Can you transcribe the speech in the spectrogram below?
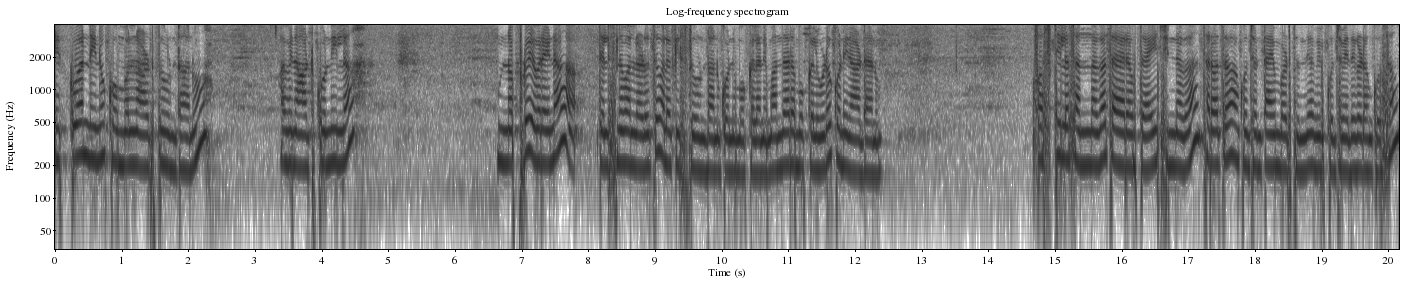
ఎక్కువ నేను కొమ్మలు నాటుతూ ఉంటాను. అవి నాటుకొని ఇలా ఉన్నప్పుడు ఎవరైనా తెలిసిన వాళ్ళు అడిగితే వాళ్ళకి ఇస్తూ ఉంటాను కొన్ని మొక్కలని. మందార మొక్కలు కూడా కొన్ని నాటాను. ఫస్ట్ ఇలా సన్నగా తయారవుతాయి చిన్నగా. తర్వాత కొంచెం టైం పడుతుంది అవి కొంచెం ఎదగడం కోసం.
